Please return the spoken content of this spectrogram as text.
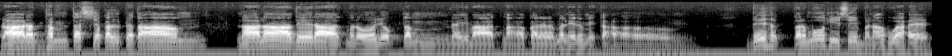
प्रारब्धम तस्य कल्प्यताम नानादेरात्मनो युक्त नैवात्मा कर्म निर्मित। देह कर्मों ही से बना हुआ है,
